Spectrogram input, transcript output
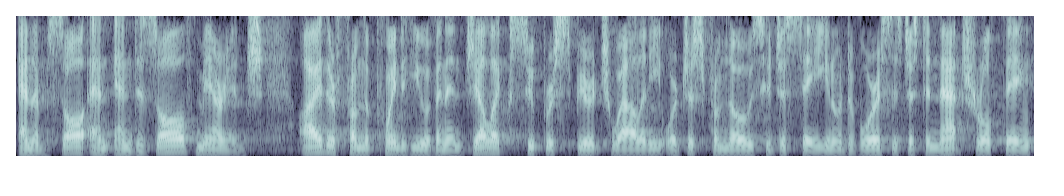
and, absolve, and, and dissolve marriage, either from the point of view of an angelic super spirituality or just from those who just say, you know, divorce is just a natural thing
